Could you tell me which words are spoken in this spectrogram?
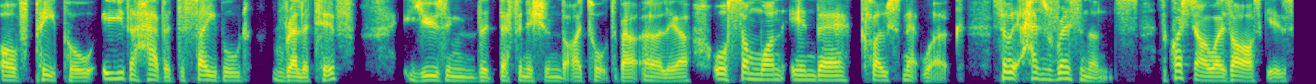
of people either have a disabled relative using the definition that I talked about earlier, or someone in their close network. So it has resonance. The question I always ask is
